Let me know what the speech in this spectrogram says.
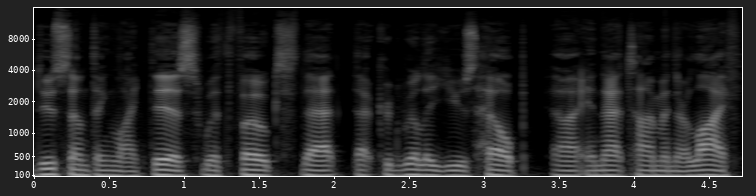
do something like this with folks that that could really use help uh, in that time in their life.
